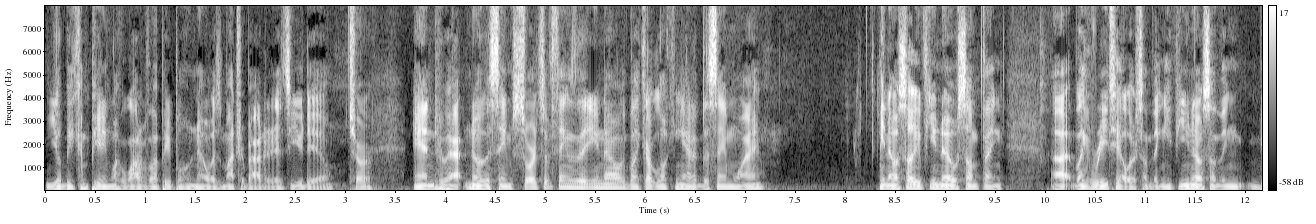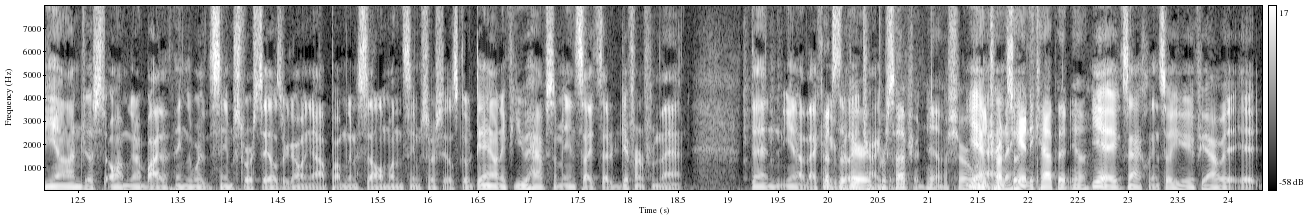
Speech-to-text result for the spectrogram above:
you'll be competing with a lot of other people who know as much about it as you do Sure. and who ha- know the same sorts of things that you know, like are looking at it the same way. You know, so if you know something uh, like retail or something, if you know something beyond just oh, I'm going to buy the things where the same store sales are going up, I'm going to sell them when the same store sales go down. If you have some insights that are different from that, then you know that can That's be the really very attractive. perception. Yeah. Sure. Yeah, when you're trying to so if- handicap it. Yeah. Yeah, exactly. And so you, if you have it, it,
